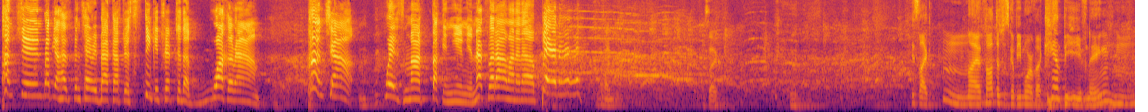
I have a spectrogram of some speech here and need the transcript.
punch in, rub your husband's hairy back after a stinky trip to the walk around. Punch out. Where's my fucking union? That's what I want to know, baby. it's like, He's like, hmm, I thought this was gonna be more of a campy evening. Hmm.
